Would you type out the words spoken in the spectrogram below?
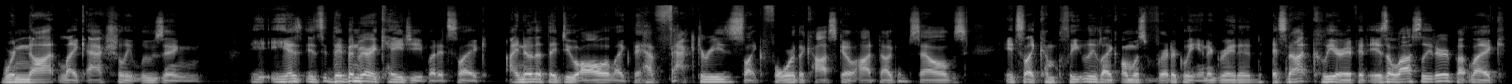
we're not like actually losing. He, has they've been very cagey, but it's like I know that they do all like they have factories like for the Costco hot dog themselves. It's like completely like almost vertically integrated. It's not clear if it is a loss leader, but like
